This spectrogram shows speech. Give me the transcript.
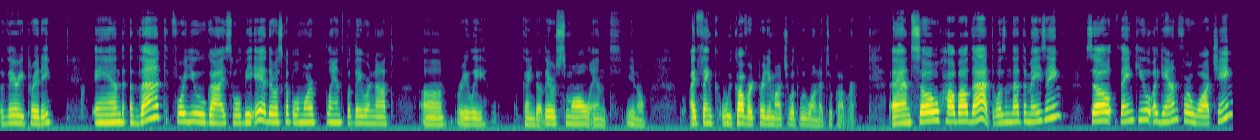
very pretty. And that for you guys will be it. There was a couple more plants, but they were not uh, really kind of, they were small and, you know, I think we covered pretty much what we wanted to cover. And so, how about that? Wasn't that amazing? So, thank you again for watching.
